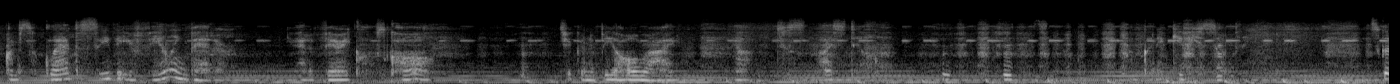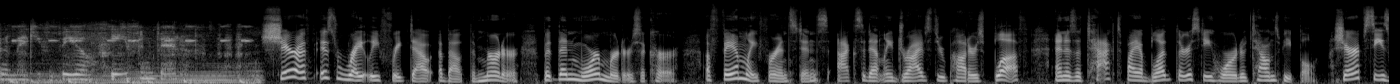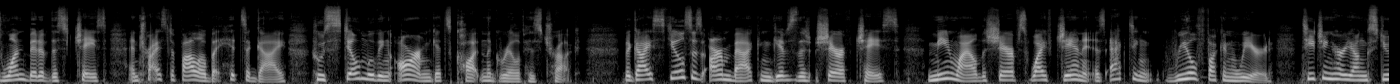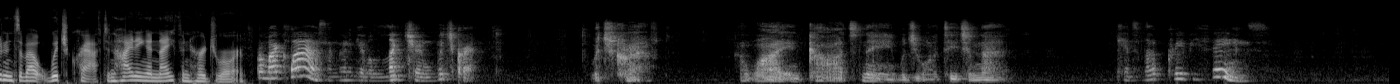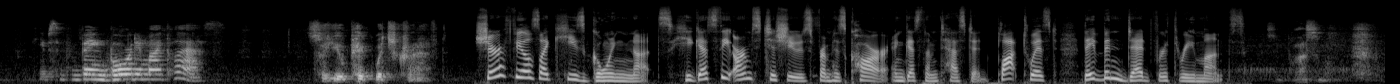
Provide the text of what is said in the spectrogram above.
I'm so glad to see that you're feeling better. You had a very close call. But you're gonna be all right. Now, just lie still. I'm gonna give you something. It's gonna make you feel even better. Sheriff is rightly freaked out about the murder, but then more murders occur. A family, for instance, accidentally drives through Potter's Bluff and is attacked by a bloodthirsty horde of townspeople. Sheriff sees one bit of this chase and tries to follow, but hits a guy whose still moving arm gets caught in the grill of his truck. The guy steals his arm back and gives the sheriff chase. Meanwhile, the sheriff's wife, Janet, is acting real fucking weird, teaching her young students about witchcraft and hiding a knife in her drawer. For my class, I'm going to give a lecture in witchcraft. Witchcraft? And why in God's name would you want to teach them that? Kids love creepy things. Keeps them from being bored in my class. So you pick witchcraft? Sheriff feels like he's going nuts. He gets the arms tissues from his car and gets them tested. Plot twist they've been dead for three months. It's impossible.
